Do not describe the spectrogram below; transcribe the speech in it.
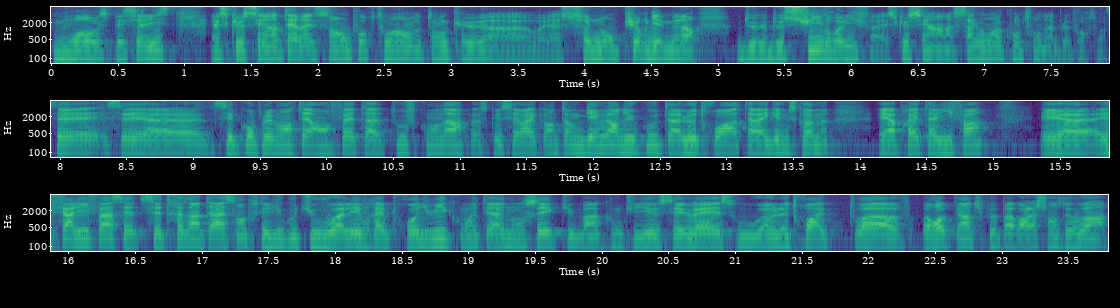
moi aux spécialistes, est-ce que c'est intéressant pour toi en tant que euh, voilà, seulement pur gamer de, suivre l'IFA Est-ce que c'est un salon incontournable pour toi euh, c'est complémentaire en fait à tout ce qu'on a parce que c'est vrai qu'en tant que gamer du coup tu as l'E3, tu as la Gamescom et après tu as l'IFA. Et, euh, et faire l'IFA c'est très intéressant parce que du coup tu vois les vrais produits qui ont été annoncés que tu, bah, comme tu dis au CES ou euh, l'E3 que toi européen tu peux pas avoir la chance de voir.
